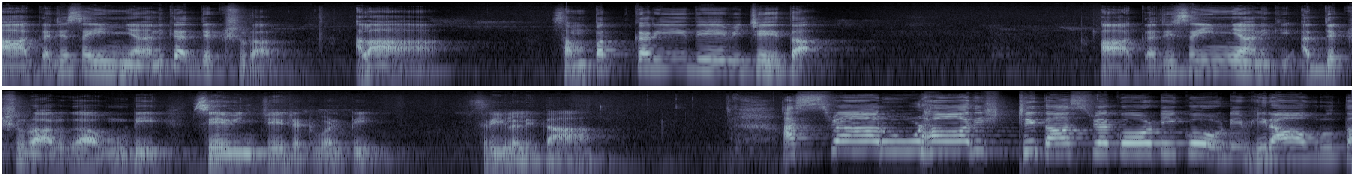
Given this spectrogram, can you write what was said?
ఆ గజ సైన్యానికి అధ్యక్షురాలు. అలా సంపత్కరీదేవి చేత ఆ గజ సైన్యానికి అధ్యక్షురాలుగా ఉండి సేవించేటటువంటి శ్రీలలిత అశ్వారూఢాధిష్ఠితాస్య కోటి కోటిభిరావృత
